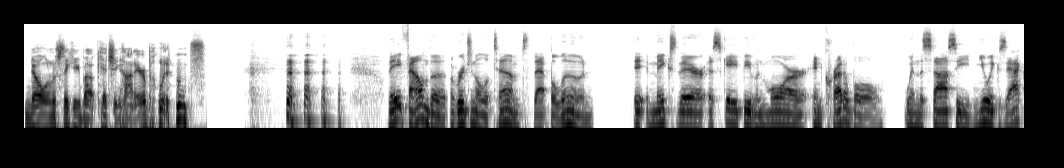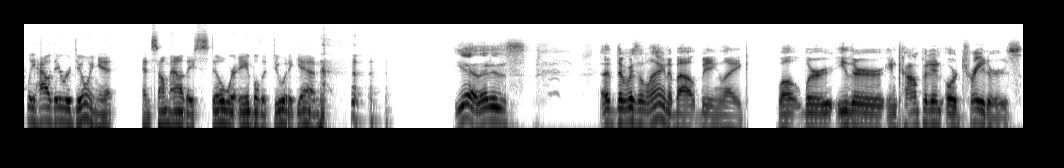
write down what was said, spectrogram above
no one was thinking about catching hot air balloons. they found the original attempt, that balloon. It makes their escape even more incredible when the Stasi knew exactly how they were doing it, and somehow they still were able to do it again. yeah, that is uh, there was a line about being like, well, we're either incompetent or traitors,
